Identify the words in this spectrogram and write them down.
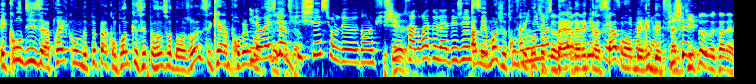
et qu'on dise après qu'on ne peut pas comprendre que cette personne soit dangereuse, c'est qu'il y a un problème Il dans aurait dû être fiché sur le, dans le fichier ultra-droite de la DGSI. Ah, mais moi, je trouve Un que quand on se balade avec un sabre, on mérite d'être cas. Un petit fiché. peu, oui, quand même.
